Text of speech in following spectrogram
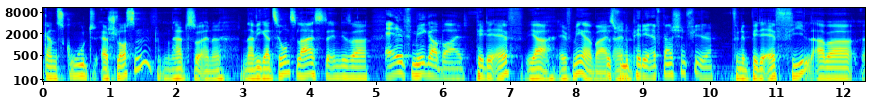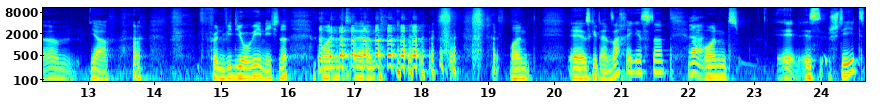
ganz gut erschlossen. Man hat so eine Navigationsleiste in dieser 11 Megabyte PDF. Ja, 11 Megabyte. Das ist für eine PDF ganz schön viel. Für eine PDF viel, aber ähm, ja, für ein Video wenig, ne? Und, ähm, und äh, es gibt ein Sachregister Ja. und äh, es steht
